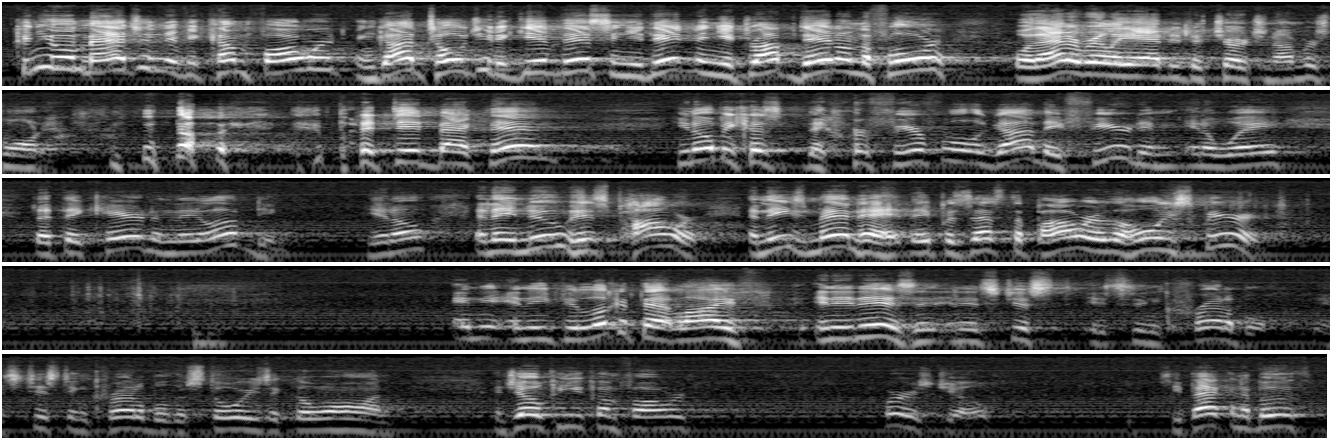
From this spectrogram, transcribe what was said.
Can you imagine if you come forward and God told you to give this and you didn't and you dropped dead on the floor? Well, that'd really added to church numbers, won't it? no, but it did back then. You know, because they were fearful of God. They feared him in a way that they cared and they loved him. You know, and they knew his power. And these men had, they possessed the power of the Holy Spirit. And, and if you look at that life, and it is, and it's just, it's incredible. It's just incredible the stories that go on. And Joe, can you come forward? Where is Joe? Is he back in the booth?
